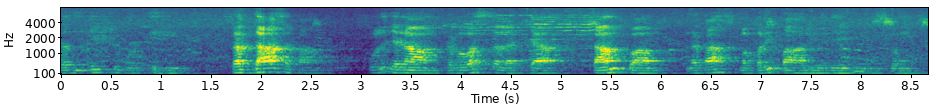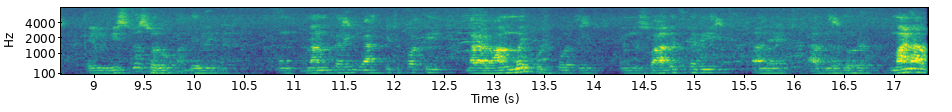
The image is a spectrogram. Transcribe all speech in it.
હૃદયેશુ મૂર્તિ, શ્રદ્ધા સતામ કુલજનામ પ્રભવસ્તલજ્જા તામ ત્વામ નતાસ્મ પરિપાલ્ય દેવી વિશ્વમ એવી વિશ્વ સ્વરૂપા દેવીને હું પ્રણામ કરી વ્યાસપીઠ મારા વાંગમય પુષ્પોથી એમનું સ્વાગત કરી અને આગળ દોર માના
